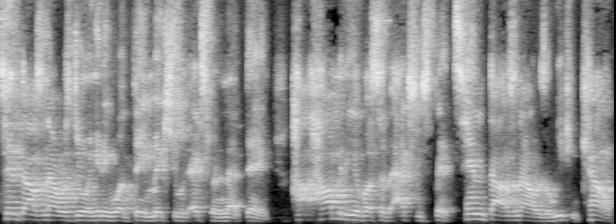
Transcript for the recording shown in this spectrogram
10,000 hours doing any one thing makes you an expert in that thing. How, how many of us have actually spent 10,000 hours that we can count,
